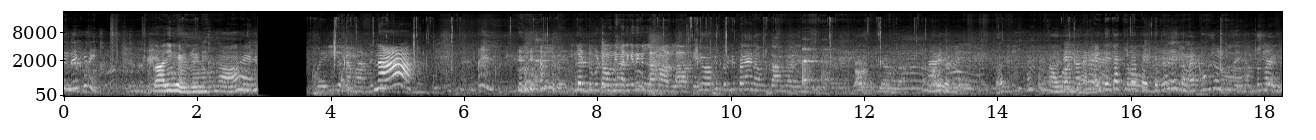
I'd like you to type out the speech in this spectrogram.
ਉਹ ਨੇ ਨੇ ਦੇਖੇ ਨਹੀਂ ਕਾਰੀ ਖੇਡ ਰਹੇ ਨੇ। ਨਾ ਹੈ ਨਹੀਂ ਨਾ। ਲੱਡੂ ਬਟਾਉਂਦੀ ਮਾਰ ਕੇ ਤੇ ਗੱਲਾਂ ਮਾਰ ਲਾ ਕੇ। ਉਹ ਕਿੱਧਰ ਕੀ ਭੈਣ ਆ ਤਾਂ ਵਾਲੇ ਇੱਧਰ ਤੱਕ ਹੀ ਮੈਂ ਪੈਦ ਦੇਖ ਮੈਂ ਖੁਸ਼ ਹਾਂ ਤੂੰ ਦੇਖ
